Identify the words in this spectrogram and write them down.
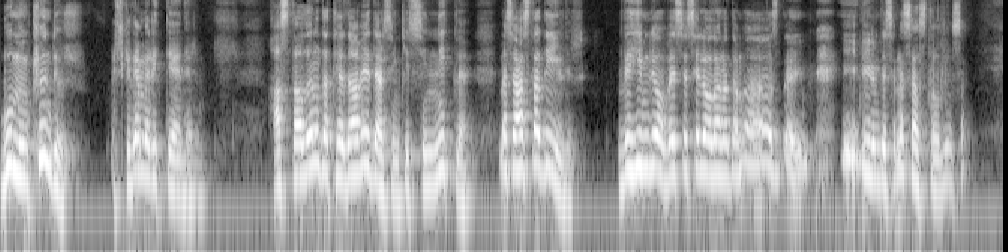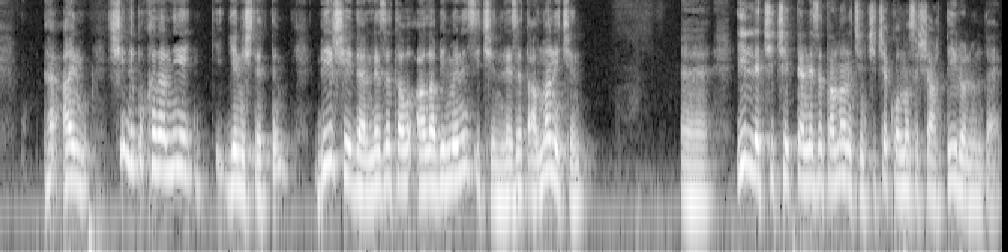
Bu mümkündür. Eskiden beri iddia ederim. Hastalığını da tedavi edersin kesinlikle. Mesela hasta değildir vehimli o, vesveseli olan adam hastayım, iyi değilim dese nasıl hasta oluyorsa. Ha, aynı. Şimdi bu kadar niye genişlettim? Bir şeyden lezzet al alabilmeniz için, lezzet alman için e, ille çiçekten lezzet alman için çiçek olması şart değil önünde.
